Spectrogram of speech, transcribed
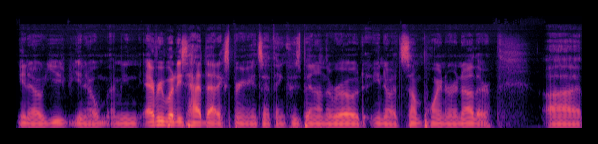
you know, you, you know, I mean, everybody's had that experience, I think, who's been on the road, you know, at some point or another. Uh,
